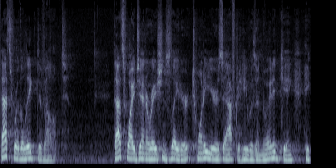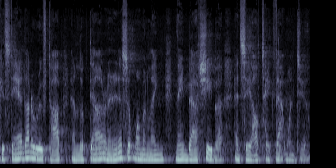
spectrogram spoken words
That's where the leak developed. That's why generations later, 20 years after he was anointed king, he could stand on a rooftop and look down on an innocent woman named Bathsheba and say, I'll take that one too.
